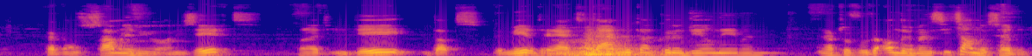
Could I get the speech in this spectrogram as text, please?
We hebben onze samenleving georganiseerd vanuit het idee dat de meerderheid daar moet aan kunnen deelnemen en dat we voor de andere mensen iets anders hebben.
